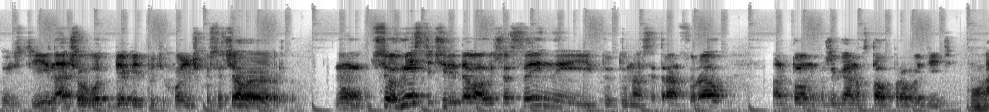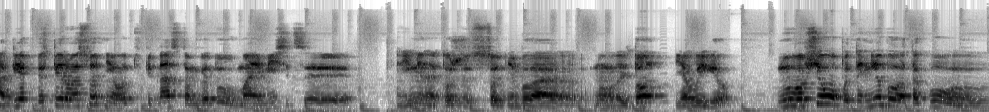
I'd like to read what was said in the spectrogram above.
То есть, и начал вот бегать потихонечку. Сначала, ну, все вместе чередовал и шоссейный, и тут у нас и Трансурал Антон Жиганов стал проводить. А Так. пер, то есть первая сотня вот в 15 году, в мае месяце, именно тоже сотня была, ну, Эльтон я выиграл. Ну, вообще опыта не было такого,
